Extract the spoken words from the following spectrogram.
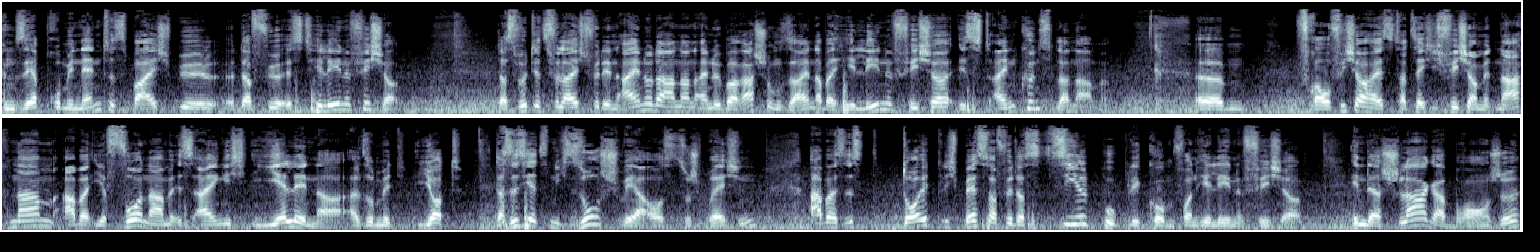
Ein sehr prominentes Beispiel dafür ist Helene Fischer. Das wird jetzt vielleicht für den einen oder anderen eine Überraschung sein, aber Helene Fischer ist ein Künstlername. Ähm, Frau Fischer heißt tatsächlich Fischer mit Nachnamen, aber ihr Vorname ist eigentlich Jelena, also mit J. Das ist jetzt nicht so schwer auszusprechen, aber es ist deutlich besser für das Zielpublikum von Helene Fischer in der Schlagerbranche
